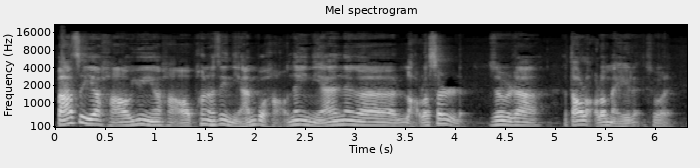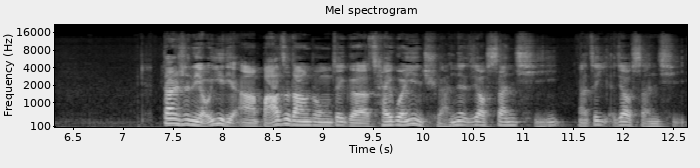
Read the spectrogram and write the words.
八字也好，运也好，碰上这年不好，那一年那个老了事儿了，是不是啊？到老了没了，说。但是呢，有一点啊，八字当中这个财官印全的这叫三奇啊，这也叫三奇，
